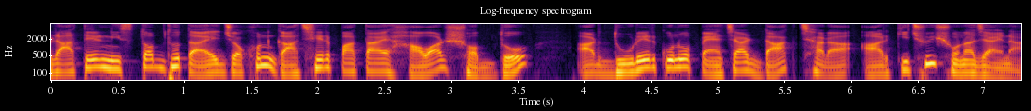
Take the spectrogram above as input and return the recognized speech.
রাতের নিস্তব্ধতায় যখন গাছের পাতায় হাওয়ার শব্দ আর দূরের কোনো প্যাঁচার ডাক ছাড়া আর কিছুই শোনা যায় না,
